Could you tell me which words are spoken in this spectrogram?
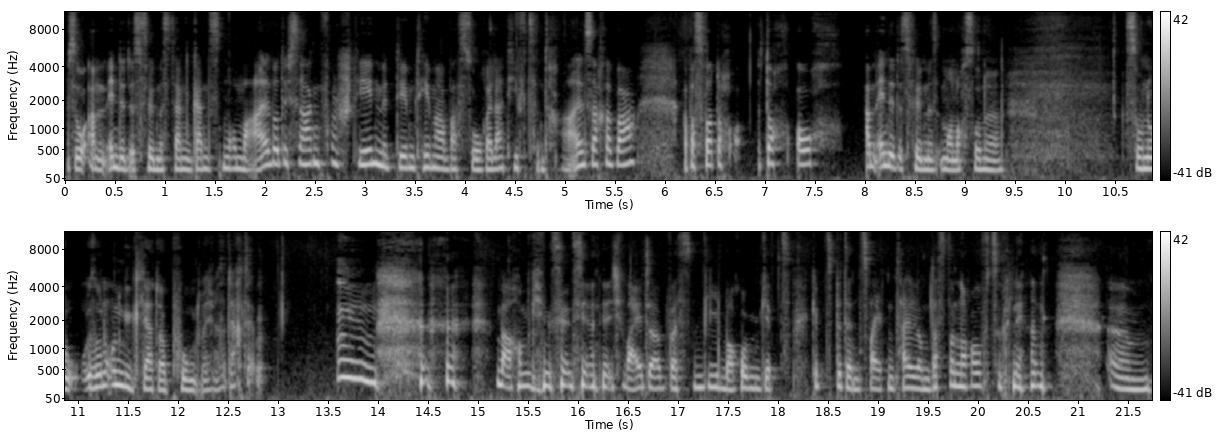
so am Ende des Filmes dann ganz normal, würde ich sagen, verstehen mit dem Thema, was so relativ zentral Sache war. Aber es war doch, doch auch am Ende des Filmes immer noch so eine so, eine, so ein ungeklärter Punkt, wo ich mir so dachte, mm, warum ging es jetzt hier nicht weiter? Was, wie, warum gibt es bitte einen zweiten Teil, um das dann noch aufzuklären? Ähm,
